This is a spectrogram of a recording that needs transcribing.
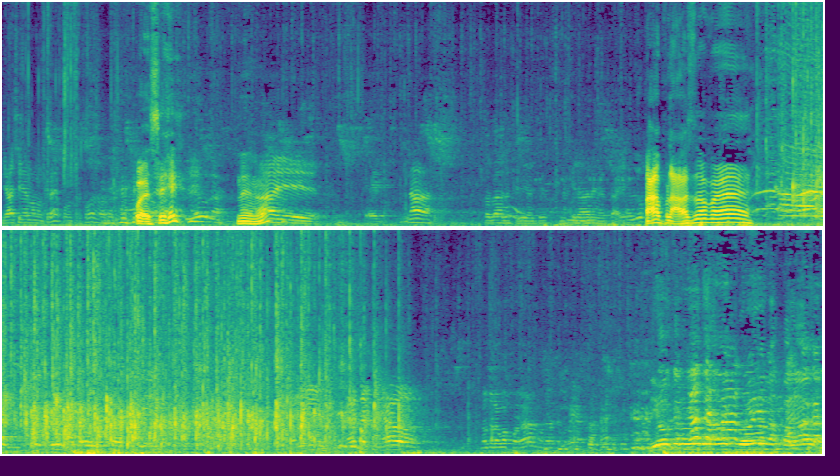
Ya si ella no me cree, pues otra cosa. Pues sí. Ay, eh, nada, solo dar detalle. Aplauso, pues. Gracias, cuñado. No te la voy a pagar, no gracias. Dijo que no había dejado excluido las palabras.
